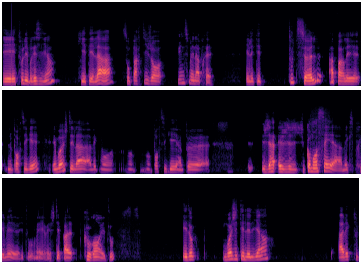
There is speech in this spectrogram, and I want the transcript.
Et tous les Brésiliens qui étaient là sont partis genre une semaine après. Elle était toute seule à parler le portugais. Et moi, j'étais là avec mon, mon, portugais un peu. Euh, je, commençais à m'exprimer et tout, mais, mais je n'étais pas courant et tout. Et donc, moi, j'étais le lien avec tout,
